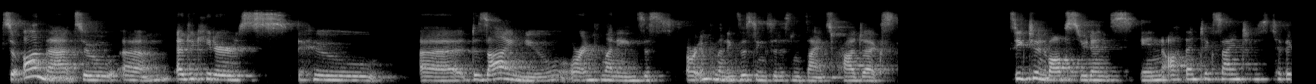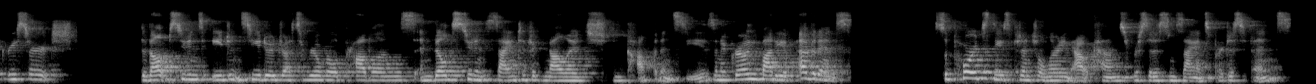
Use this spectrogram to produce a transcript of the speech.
So on that, so um, educators who uh, design new or implementing exist or implement existing citizen science projects seek to involve students in authentic scientific research develop students' agency to address real world problems, and build students' scientific knowledge and competencies. And a growing body of evidence supports these potential learning outcomes for citizen science participants.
